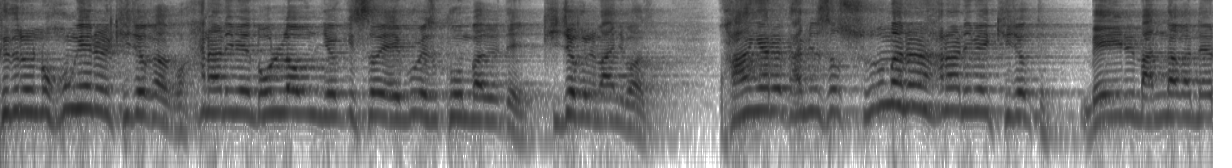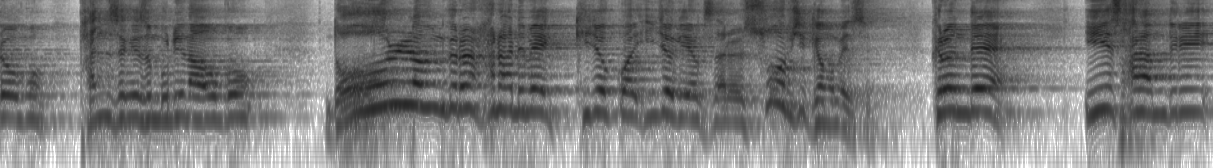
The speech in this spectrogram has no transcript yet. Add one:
그들은 홍해를 기적하고 하나님의 놀라운 여기서 애굽에서 구원받을 때 기적을 많이 봤어. 광야를 가면서 수많은 하나님의 기적들 매일 만나가 내려오고 반석에서 물이 나오고 놀라운 그런 하나님의 기적과 이적의 역사를 수없이 경험했어요. 그런데 이 사람들이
